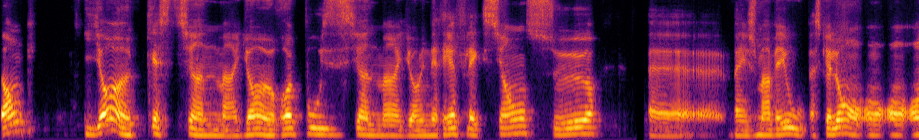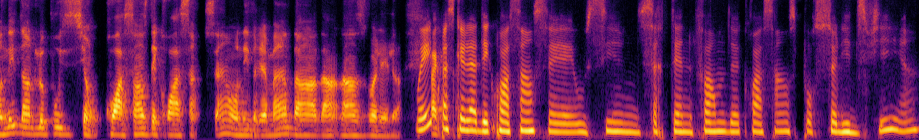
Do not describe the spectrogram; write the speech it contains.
donc, il y a un questionnement, il y a un repositionnement, il y a une réflexion sur euh, ben, je m'en vais où? Parce que là, on, est dans de l'opposition, croissance-décroissance. Hein? On est vraiment dans, ce volet-là. Oui, parce que la décroissance, c'est aussi une certaine forme de croissance pour solidifier. Hein?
